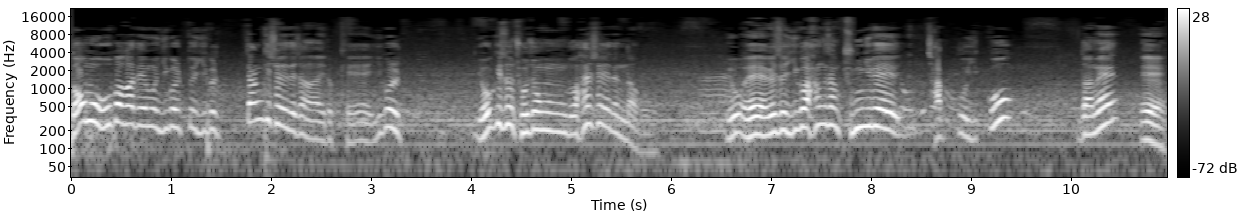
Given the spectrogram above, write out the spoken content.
너무 오버가 되면 이걸 또 이걸 당기셔야 되잖아. 이렇게 이걸 여기서 조정도 하셔야 된다고. 요, 예, 그래서 이거 항상 중립에 잡고 있고 그 다음에 예,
